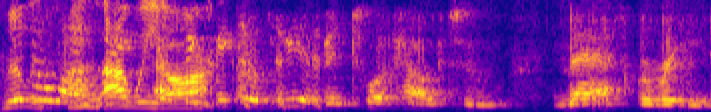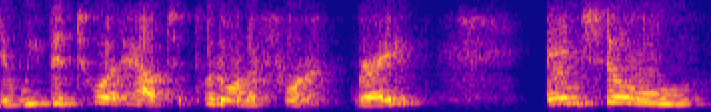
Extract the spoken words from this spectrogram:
really You know, I see how we I are. think because we have been taught how to masquerade and we've been taught how to put on a front, right? And so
